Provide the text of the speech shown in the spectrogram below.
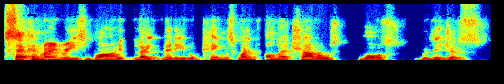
second main reason why late medieval kings went on their travels was religious.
